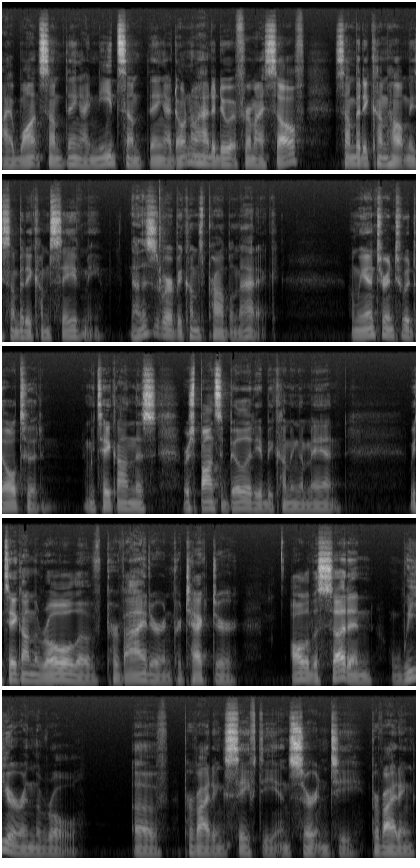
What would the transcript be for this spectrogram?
I want something, I need something, I don't know how to do it for myself. Somebody come help me, somebody come save me. Now, this is where it becomes problematic. When we enter into adulthood and we take on this responsibility of becoming a man, we take on the role of provider and protector, all of a sudden, we are in the role of providing safety and certainty, providing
